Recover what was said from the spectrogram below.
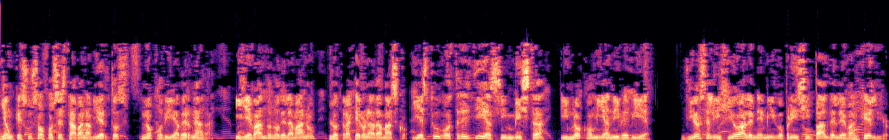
y aunque sus ojos estaban abiertos, no podía ver nada. Y llevándolo de la mano, lo trajeron a Damasco, y estuvo tres días sin vista, y no comía ni bebía. Dios eligió al enemigo principal del Evangelio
